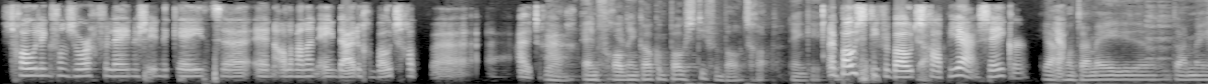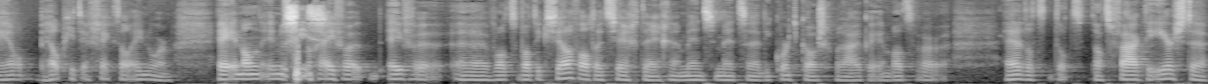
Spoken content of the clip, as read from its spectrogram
scholing van zorgverleners in de keten en allemaal een eenduidige boodschap uh, uitdragen. Ja, en vooral denk ik ook een positieve boodschap, denk ik. Een positieve boodschap, ja, zeker. Ja, want daarmee, daarmee help, help, je het effect al enorm. Hey, en dan en misschien nog even, even uh, wat, wat ik zelf altijd zeg tegen mensen met, uh, die kortkoos gebruiken. En wat we, hè, dat, dat, dat vaak de eerste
